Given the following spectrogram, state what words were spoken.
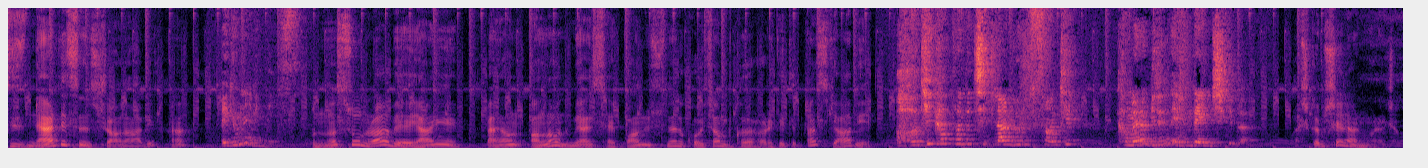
Siz neredesiniz şu an abi? Ha? Begüm'ün evindeyiz. Bu nasıl olur abi? Yani ben an- anlamadım yani sehpanın üstüne de koysam bu kadar hareket etmez ki abi. Hakikaten de çekilen görüntü sanki kamera birinin elindeymiş gibi. Başka bir şeyler mi var acaba?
